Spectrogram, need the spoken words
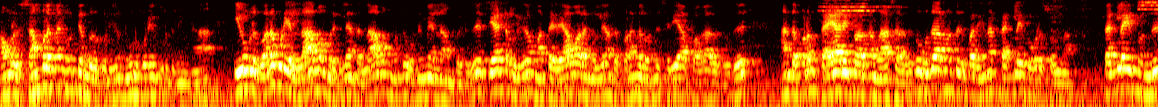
அவங்களுக்கு சம்பளமே நூற்றி ஐம்பது கோடியும் நூறு கோடியும் கொடுத்துட்டீங்கன்னா இவங்களுக்கு வரக்கூடிய லாபம் இருக்குல்ல அந்த லாபம் வந்து ஒன்றுமே இல்லாமல் போயிடுது. தியேட்டர்லையோ மற்ற வியாபாரங்கள்லையும் அந்த படங்கள் வந்து சரியாக போகாத போது அந்த படம் தயாரிப்பாக லாஸ் ஆகுது. உதாரணத்துக்கு பார்த்தீங்கன்னா தக்லைஃப் கூட சொல்லலாம். தக்லைஃப் வந்து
